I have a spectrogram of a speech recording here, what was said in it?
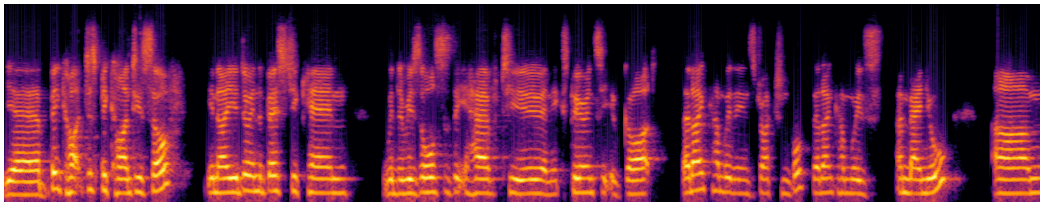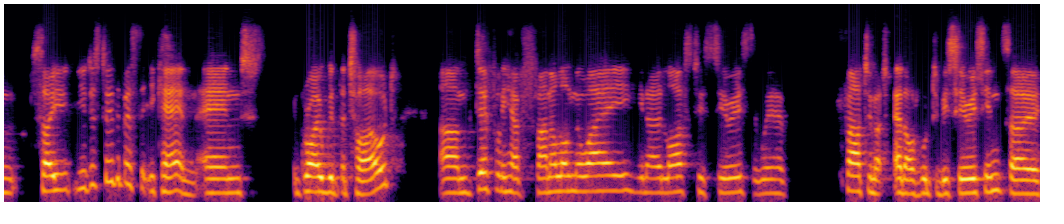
Yeah, be kind, just be kind to yourself. You know, you're doing the best you can with the resources that you have to you and the experience that you've got. They don't come with an instruction book. They don't come with a manual. Um, so you, you just do the best that you can and grow with the child. Um, definitely have fun along the way. You know, life's too serious. We have far too much adulthood to be serious in. So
